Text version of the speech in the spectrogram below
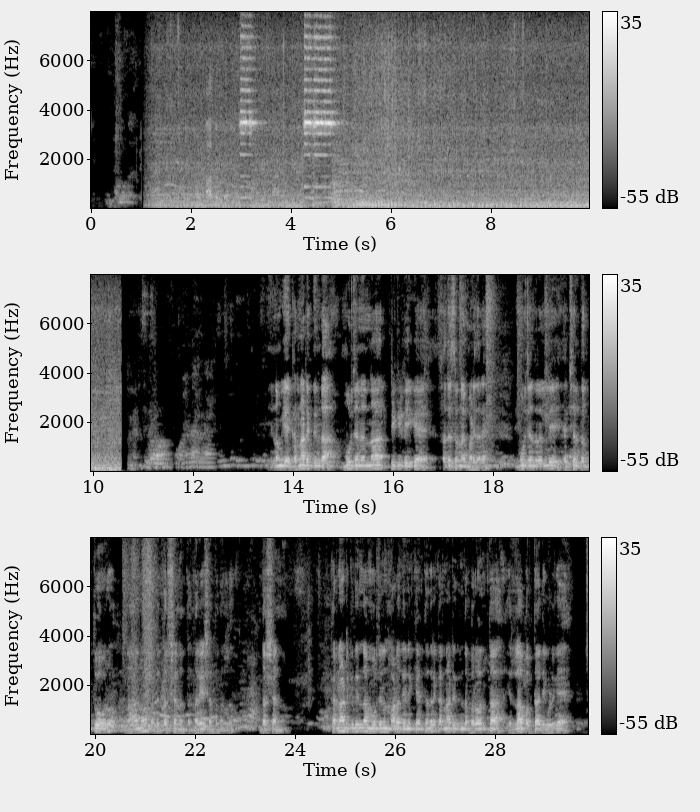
ನಮಗೆ ಕರ್ನಾಟಕದಿಂದ ಮೂರು ಜನನ್ನ ಟಿ ಟಿ ಡಿಗೆ ಸದಸ್ಯರನ್ನಾಗಿ ಮಾಡಿದ್ದಾರೆ. ಮೂರು ಜನರಲ್ಲಿ ಎಚ್ ಎಲ್ ದತ್ತು ಅವರು, ನಾನು ಮತ್ತು ದರ್ಶನ್ ಅಂತ, ನರೇಶ್ ಅಂತ ನಂದು, ದರ್ಶನ್. ಕರ್ನಾಟಕದಿಂದ ಮೂರು ಜನ ಮಾಡೋದೇನಕ್ಕೆ ಅಂತಂದರೆ, ಕರ್ನಾಟಕದಿಂದ ಬರುವಂಥ ಎಲ್ಲ ಭಕ್ತಾದಿಗಳಿಗೆ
